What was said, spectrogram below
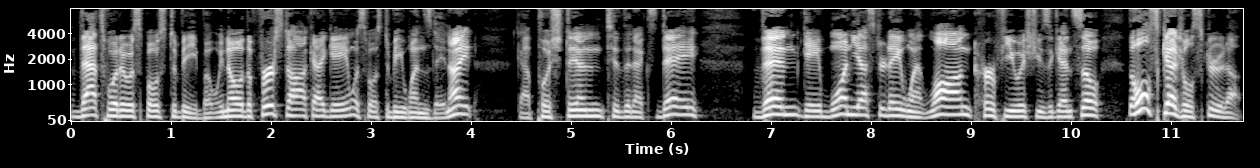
That's what it was supposed to be. But we know the first Hawkeye game was supposed to be Wednesday night, got pushed into the next day. Then game one yesterday went long, curfew issues again. So the whole schedule screwed up.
